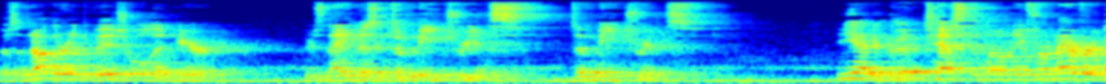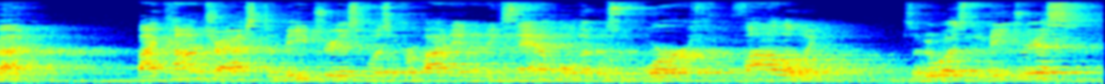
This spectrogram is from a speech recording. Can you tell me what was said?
There's another individual in here whose name is Demetrius. Demetrius. He had a good testimony from everybody. By contrast, Demetrius was providing an example that was worth following. So, who was Demetrius?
